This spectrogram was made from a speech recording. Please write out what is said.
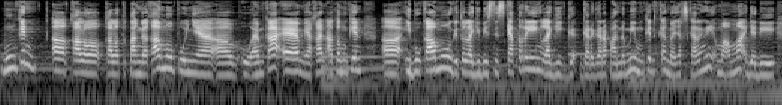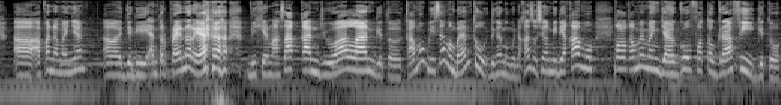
mungkin uh, kalau kalau tetangga kamu punya uh, UMKM ya kan atau mungkin uh, ibu kamu gitu lagi bisnis catering lagi gara-gara pandemi mungkin kan banyak sekarang nih emak-emak jadi uh, apa namanya uh, jadi entrepreneur ya bikin masakan jualan gitu kamu bisa membantu dengan menggunakan sosial media kamu. Kalau kamu memang jago fotografi gitu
